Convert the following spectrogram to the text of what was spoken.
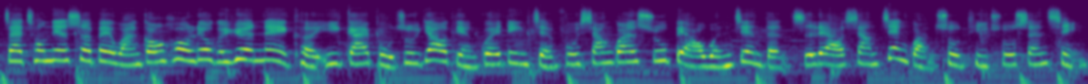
在充电设备完工后六个月内，可依该补助要点规定减负相关书表、文件等资料，向建管处提出申请。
